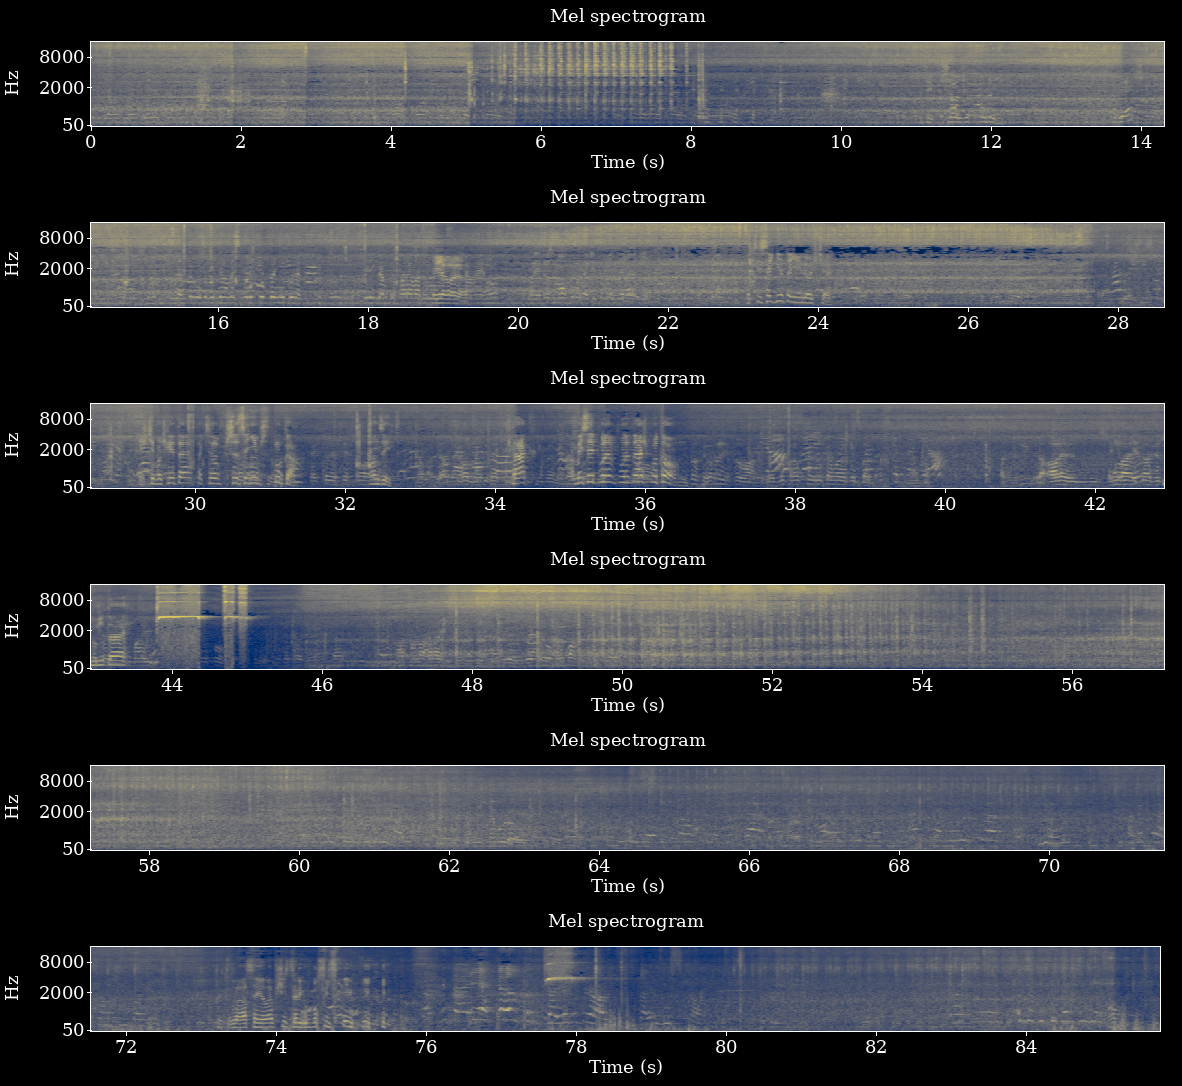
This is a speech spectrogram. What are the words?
Musí přiložit uhlí. Běž? Vzhledem tomu, že teď nemáme spodek popelníku, tak zbytek nám propadává dolů. Jo, jo. Ale je dost mokro, takže to vůbec nevadí. Teď si sedněte někdo ještě. Ještě počkejte, tak se přesedním před kluka. Honzi. Tak, a my si půjdeme, půjdete až potom. Ale smula je ta, že to Můžete. mají nebudou. Tak tohle je asi nejlepší z celého posvícení.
